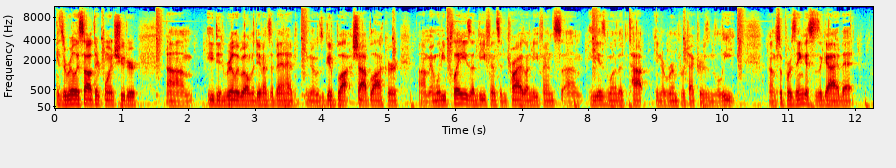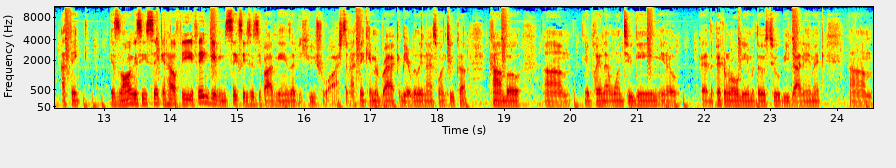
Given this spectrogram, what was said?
He's a really solid three-point shooter. Um, he did really well on the defensive end. Had you know was a good block, shot blocker, um, and when he plays on defense and tries on defense, um, he is one of the top you know rim protectors in the league. Um, so Porzingis is a guy that I think as long as he's sick and healthy, if they can give him 60 to 65 games, that'd be huge for Washington. I think him and Brad can be a really nice one-two co- combo. Um, you're playing that one-two game, you know, the pick and roll game with those two will be dynamic. Um,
